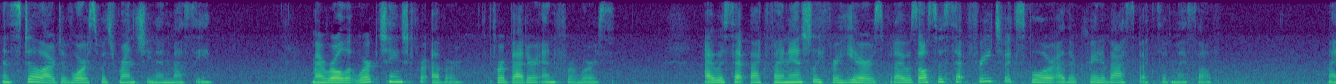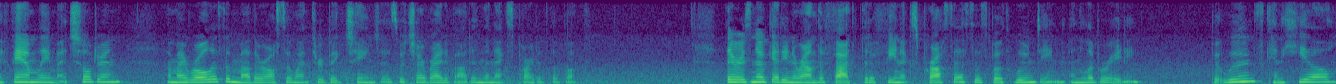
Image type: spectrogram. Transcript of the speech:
and still our divorce was wrenching and messy. My role at work changed forever for better and for worse. I was set back financially for years, but I was also set free to explore other creative aspects of myself. My family, my children, and my role as a mother also went through big changes, which I write about in the next part of the book. There is no getting around the fact that a phoenix process is both wounding and liberating, but wounds can heal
